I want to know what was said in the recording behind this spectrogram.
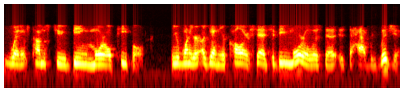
when it comes to being moral people. You, one of your again, your caller said to be moral is to is to have religion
